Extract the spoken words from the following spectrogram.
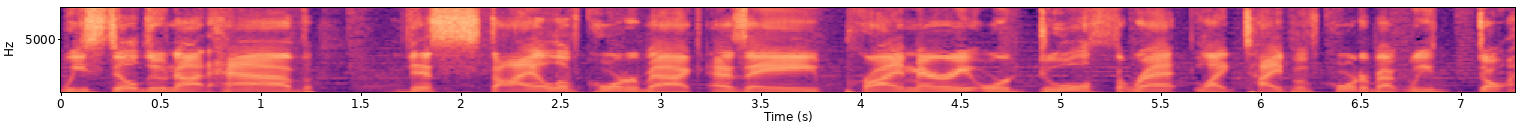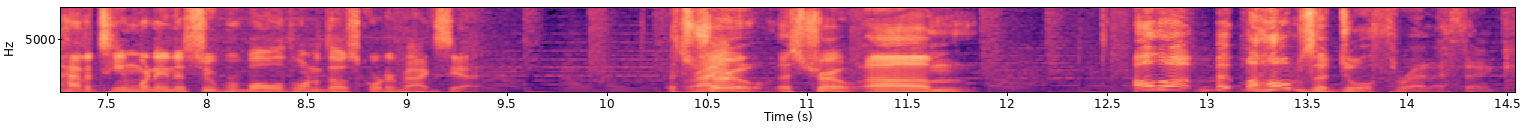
we still do not have this style of quarterback as a primary or dual threat like type of quarterback. We don't have a team winning a Super Bowl with one of those quarterbacks yet. That's Right. true. That's true. Um, although but Mahomes is a dual threat, I think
